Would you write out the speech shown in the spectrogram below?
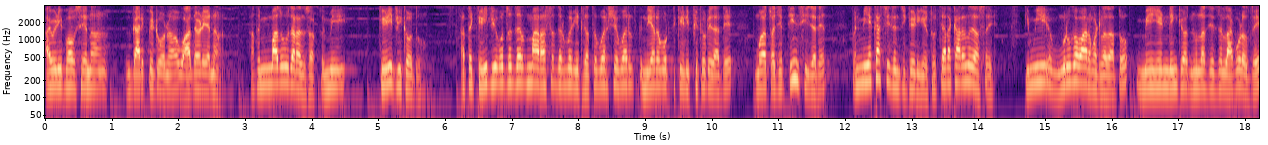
अवेळी पाऊस येणं गारपीट होणं वादळ येणं. आता मी माझं उदाहरण सांगतो. मी केळी पिकवतो. आता केळी पिकवतो जर महाराष्ट्रात जर बघितलं तर वर्षभर नियरवरती केळी पिकवली जाते. महत्त्वाचे तीन सीजन आहेत. पण मी एकाच सीझनची केळी घेतो. त्याला कारणच असं आहे की मी मृगवार म्हटला जातो. मे एंडिंग किंवा जुना सीझन लागवड होते.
